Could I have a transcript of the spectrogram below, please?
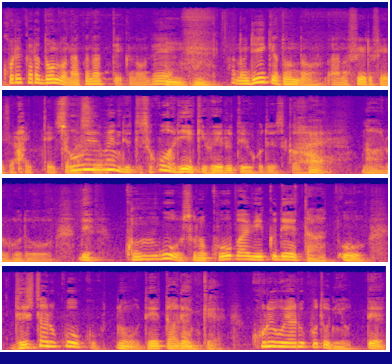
これからどんどんなくなっていくので、うんうん、あの利益はどんどんあの増えるフェーズに入っていきます。そういう面でいうと、そこは利益増えるということですか。はいなるほど。で、今後、その購買ウィッグデータをデジタル広告のデータ連携、これをやることによって、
